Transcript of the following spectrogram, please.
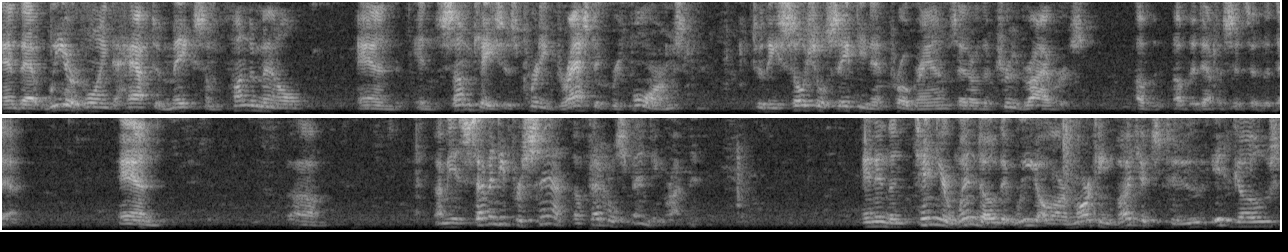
And that we are going to have to make some fundamental and, in some cases, pretty drastic reforms to these social safety net programs that are the true drivers of, of the deficits and the debt. And, um, I mean, it's seventy percent of federal spending right now. And in the ten-year window that we are marking budgets to, it goes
